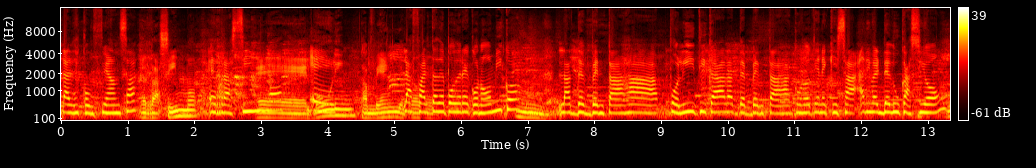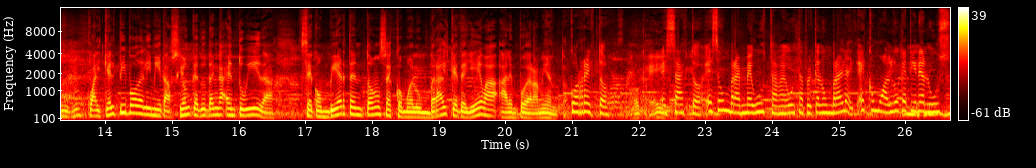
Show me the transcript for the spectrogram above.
la desconfianza. El racismo. El racismo. Eh, el eh, bullying también. La falta de poder económico, Mm. las desventajas políticas, las desventajas que uno tiene quizás a nivel de educación. Cualquier tipo de limitación que tú tengas en tu vida se convierte entonces como el umbral que te lleva al empoderamiento. Correcto. Ok. Exacto, ese umbral me gusta, me gusta, porque el umbral es como algo que tiene luz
